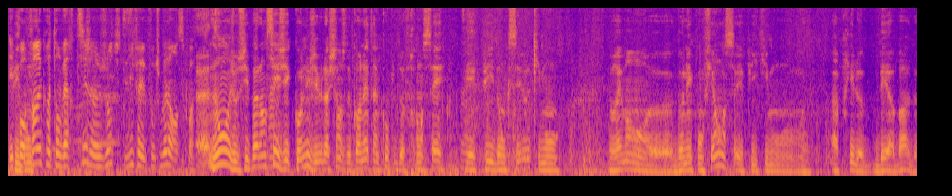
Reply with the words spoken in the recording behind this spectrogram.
Et, pour vaincre ton vertige, un jour, tu t'es dit, il faut que je me lance, quoi. Euh, non, je ne me suis pas lancé. J'ai connu, j'ai eu la chance de connaître un couple de Français. Et puis, donc, c'est eux qui m'ont vraiment donné confiance et puis qui m'ont appris le B à bas de,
